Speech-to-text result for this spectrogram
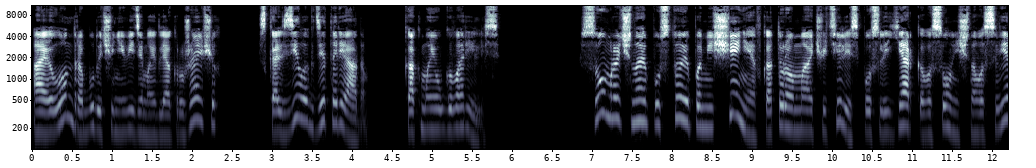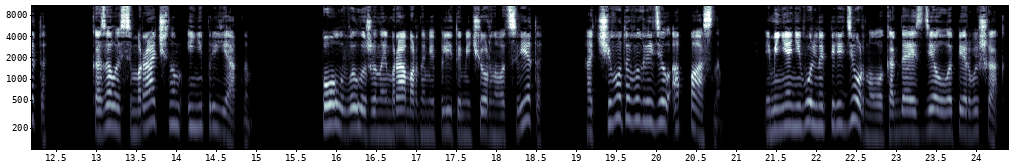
А Элондра, будучи невидимой для окружающих, скользила где-то рядом, как мы и уговорились. Сумрачное пустое помещение, в котором мы очутились после яркого солнечного света, казалось мрачным и неприятным. Пол, выложенный мраморными плитами черного цвета, отчего-то выглядел опасным, и меня невольно передернуло, когда я сделала первый шаг.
